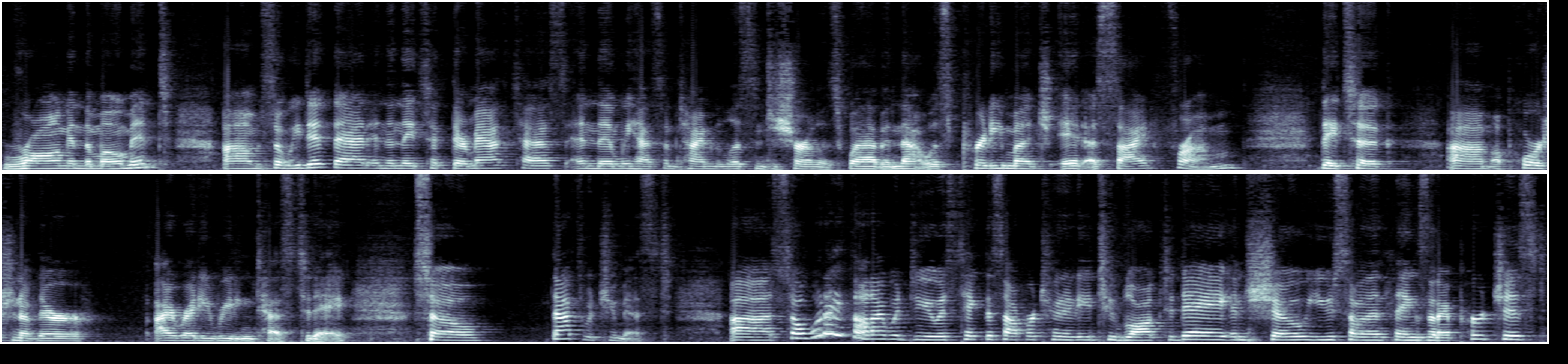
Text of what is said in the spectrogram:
wrong in the moment. Um, so we did that and then they took their math test and then we had some time to listen to Charlotte's Web and that was pretty much it aside from they took um, a portion of their iReady reading test today. So that's what you missed. Uh, so what I thought I would do is take this opportunity to vlog today and show you some of the things that I purchased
